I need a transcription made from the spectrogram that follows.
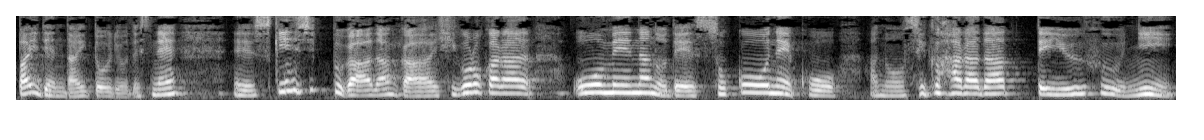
バイデン大統領ですね、えー、スキンシップがなんか日頃から多めなのでそこをねこうあのセクハラだっていうふうに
